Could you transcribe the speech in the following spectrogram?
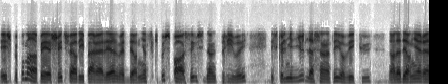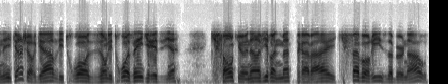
Et je peux pas m'empêcher de faire des parallèles, mais dernier, ce qui peut se passer aussi dans le privé et ce que le milieu de la santé a vécu dans la dernière année. quand je regarde les trois, disons, les trois ingrédients qui font qu'il y a un environnement de travail qui favorise le burn-out,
